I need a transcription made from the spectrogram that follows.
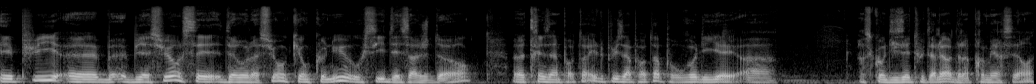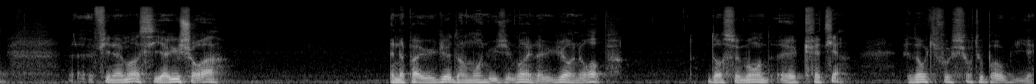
Et puis, euh, bien sûr, c'est des relations qui ont connu aussi des âges d'or très importants. Et le plus important pour relier à, à ce qu'on disait tout à l'heure de la première séance, finalement, s'il y a eu Shoah, elle n'a pas eu lieu dans le monde musulman, elle a eu lieu en Europe, dans ce monde chrétien. Et donc, il ne faut surtout pas oublier.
